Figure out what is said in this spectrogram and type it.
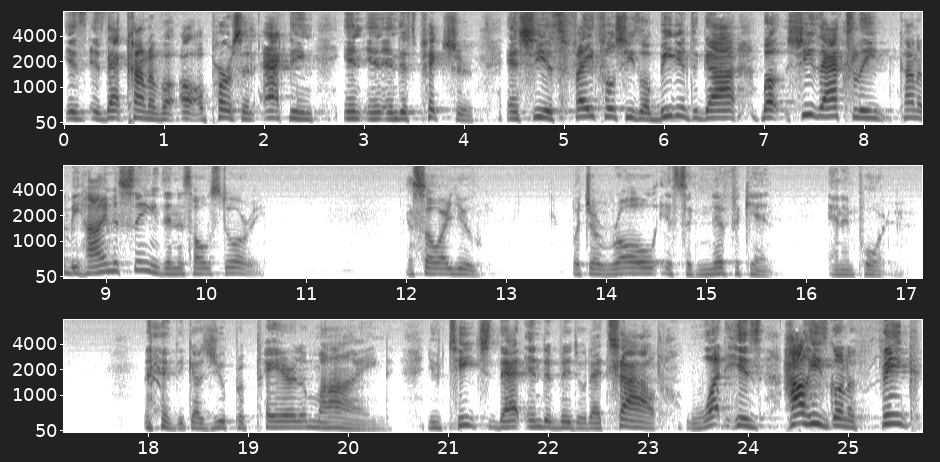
is, is that kind of a, a person acting in, in, in this picture. And she is faithful, she's obedient to God, but she's actually kind of behind the scenes in this whole story. And so are you but your role is significant and important because you prepare the mind. You teach that individual, that child, what his, how he's going to think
